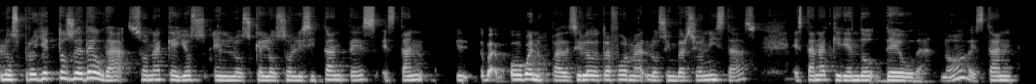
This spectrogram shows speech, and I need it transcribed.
los proyectos de deuda son aquellos en los que los solicitantes están, eh, o bueno, para decirlo de otra forma, los inversionistas están adquiriendo deuda, ¿no? Están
